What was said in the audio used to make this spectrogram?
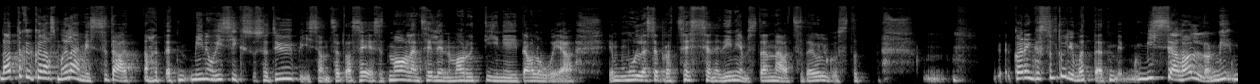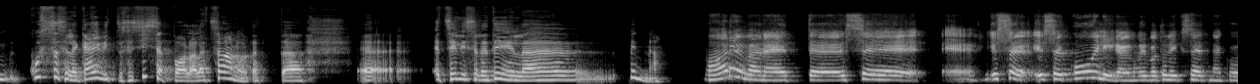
natuke kõlas mõlemist seda, et noh, et, et minu isiksuse tüübis on seda sees, et ma olen selline, ma rutiini ei talu ja, ja mulle see protsess ja need inimesed annavad seda julgust, et Karin, kas sul tuli mõte, et mis seal all on, kust sa selle käivituse sissepoole oled saanud, et, et sellisele teele minna? ma arvan, et see just see, just see kooliga võib-olla tuligi see, et nagu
